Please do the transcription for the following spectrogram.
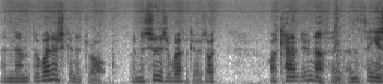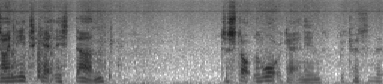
and um, the weather's going to drop. And as soon as the weather goes, I, I can't do nothing. And the thing is, I need to get this done to stop the water getting in because th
